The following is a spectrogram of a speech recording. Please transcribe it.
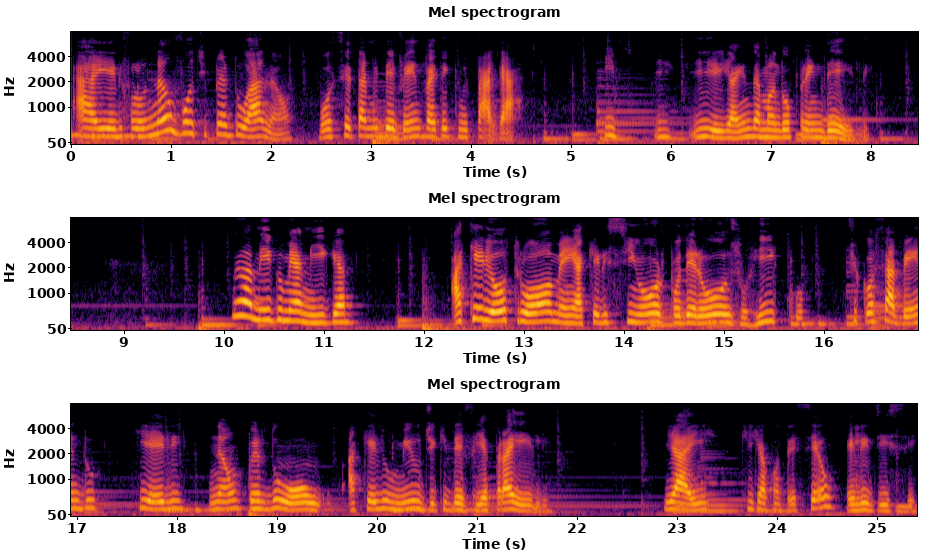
Aí ele falou: Não vou te perdoar, não. Você está me devendo, vai ter que me pagar. E, e, e ainda mandou prender ele. Meu amigo, minha amiga, aquele outro homem, aquele senhor poderoso, rico, ficou sabendo que ele não perdoou aquele humilde que devia para ele. E aí, o que, que aconteceu? Ele disse:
